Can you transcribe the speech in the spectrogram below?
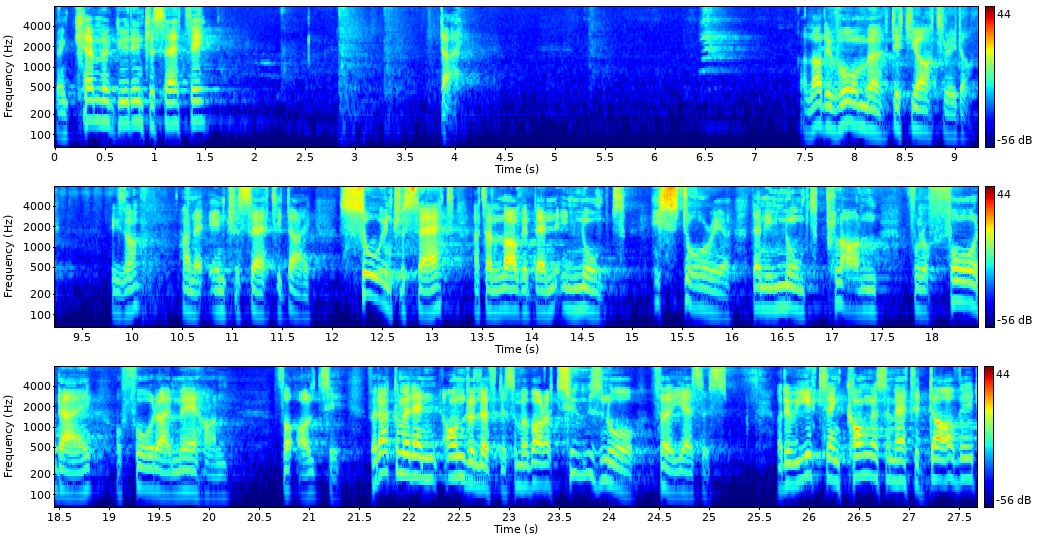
Men hvem er Gud interessert i? Deg. Og La det varme ditt hjerte i dag. Ikke sant? Han er interessert i deg. Så interessert at han lager den enormt historie, den enormt plan for å få deg og få deg med han for alltid. For der kommer den andre løftet, som er bare 1000 år før Jesus. Og Det var gitt til en konge som heter David,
